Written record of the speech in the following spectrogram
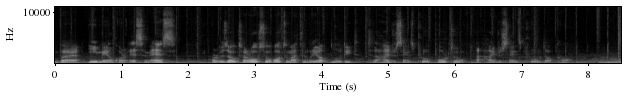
via email or SMS, or results are also automatically uploaded to the Hydrosense Pro portal at hydrosensepro.com.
